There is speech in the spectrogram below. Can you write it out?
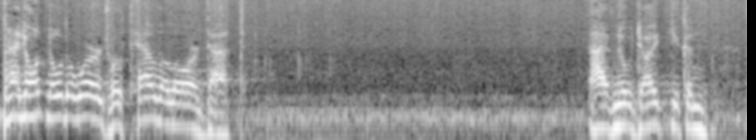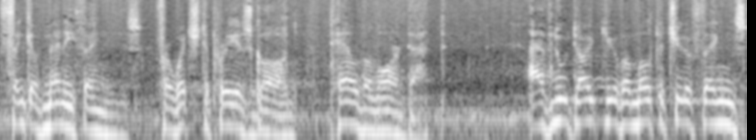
But I don't know the words. Well, tell the Lord that. I have no doubt you can think of many things for which to praise God. tell the Lord that. I have no doubt you have a multitude of things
